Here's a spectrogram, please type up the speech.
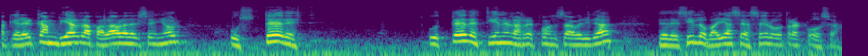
a querer cambiar la palabra del Señor, ustedes, ustedes tienen la responsabilidad de decirlo, váyase a hacer otra cosa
